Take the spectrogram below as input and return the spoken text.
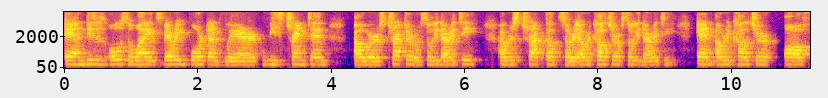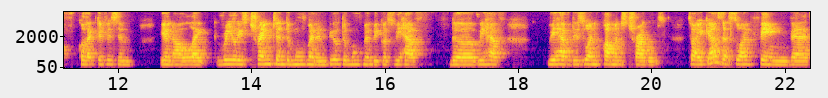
And this is also why it's very important where we strengthen our structure of solidarity, our oh, sorry, our culture of solidarity and our culture of collectivism, you know, like really strengthen the movement and build the movement because we have the, we have, we have this one common struggles. So I guess that's one thing that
